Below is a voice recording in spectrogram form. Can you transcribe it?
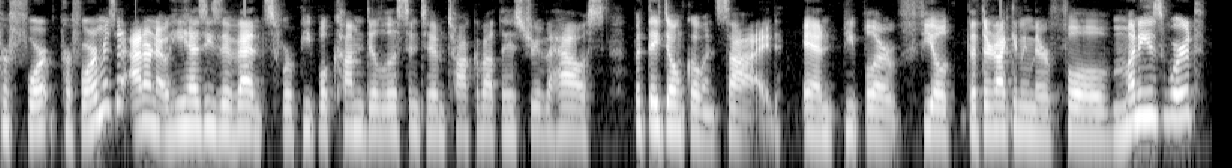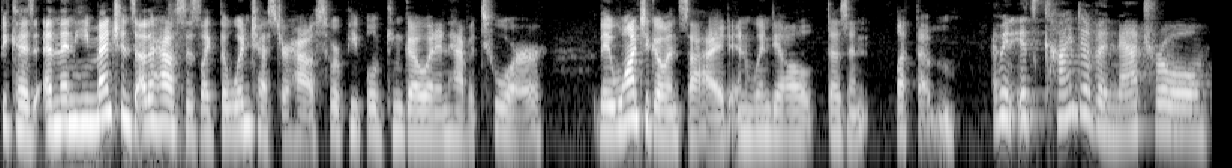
perform perform is it? I don't know. He has these events where people come to listen to him talk about the history of the house, but they don't go inside. And people are feel that they're not getting their full money's worth because and then he mentions other houses like the Winchester house where people can go in and have a tour. They want to go inside and Windale doesn't let them. I mean, it's kind of a natural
